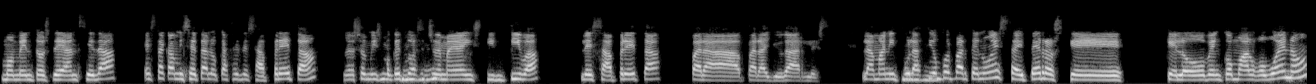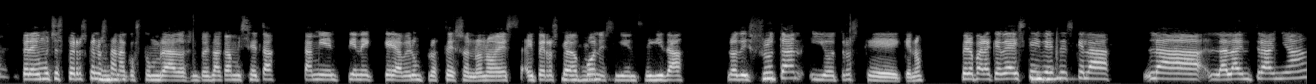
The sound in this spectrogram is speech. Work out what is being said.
momentos de ansiedad. Esta camiseta lo que hace es aprieta, no eso mismo que tú has hecho de manera instintiva, les aprieta para, para ayudarles. La manipulación por parte nuestra, hay perros que, que lo ven como algo bueno, pero hay muchos perros que no están acostumbrados. Entonces la camiseta también tiene que haber un proceso, ¿no? No es, hay perros que lo pones y enseguida lo disfrutan y otros que, que no. Pero para que veáis que hay veces que la, la, la, la entraña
